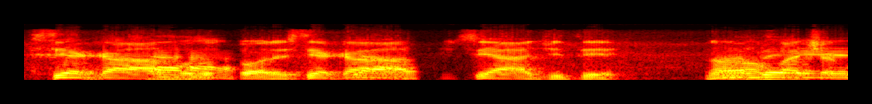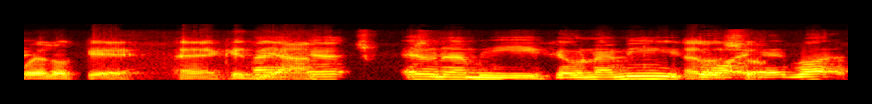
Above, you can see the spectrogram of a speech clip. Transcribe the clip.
stia calmo, Ciao. dottore, stia calmo, Ciao. si agiti. No, non faccia quello che è. Eh, che Eh, diamo? è, è un amico, è un amico. Eh, lo so. eh, vo-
